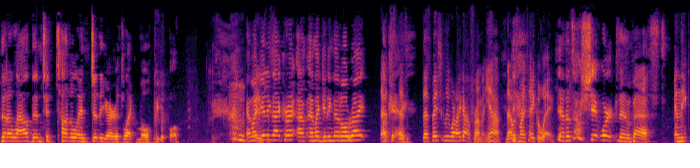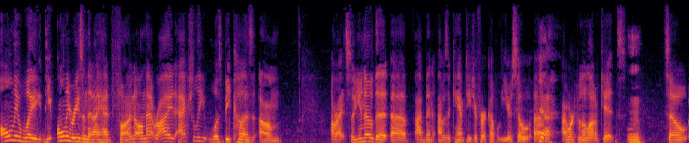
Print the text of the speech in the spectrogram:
that allowed them to tunnel into the earth like mole people. Am I getting that correct? Am, am I getting that all right? That's, okay. that's that's basically what I got from it. Yeah, that was my takeaway. Yeah, that's how shit worked in the past. And the only way, the only reason that I had fun on that ride actually was because, um, all right, so you know that uh, I've been, I was a camp teacher for a couple of years, so uh, Yeah. I worked with a lot of kids. Mm. So,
